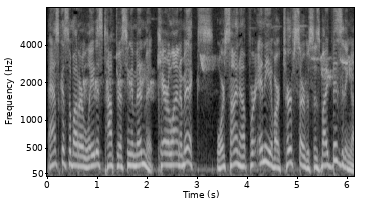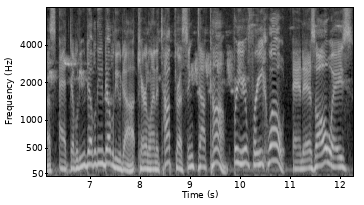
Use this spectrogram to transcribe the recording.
ask us about our latest top dressing amendment, Carolina Mix, or sign up for any of our turf services by visiting us at www.carolinatopdressing.com for your free quote. And as always,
